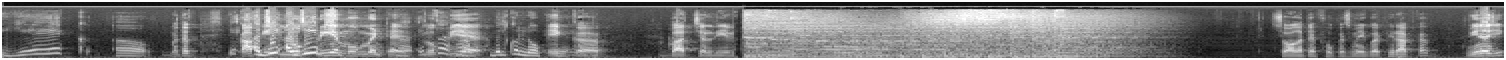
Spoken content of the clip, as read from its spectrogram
ये एक अ, मतलब काफ़ी लोकप्रिय मूवमेंट है। हाँ, लोकप्रिय हाँ, बिल्कुल लोकप्रिय। एक अ, बात चल रही है। स्वागत है फोकस में एक बार फिर आपका। वीना जी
